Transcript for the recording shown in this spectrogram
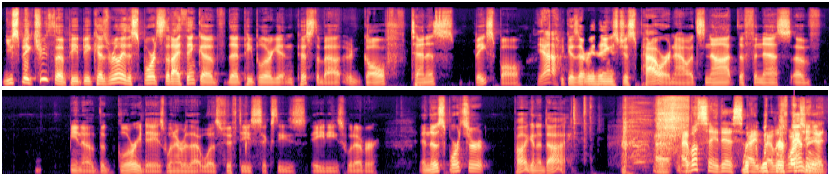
You speak truth though, Pete, because really the sports that I think of that people are getting pissed about are golf, tennis, baseball, Yeah. because everything's just power now. It's not the finesse of you know, the glory days, whenever that was, 50s, 60s, 80s, whatever. And those sports are probably going to die. Uh, I will say this: With- I, with I was watching base. a,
